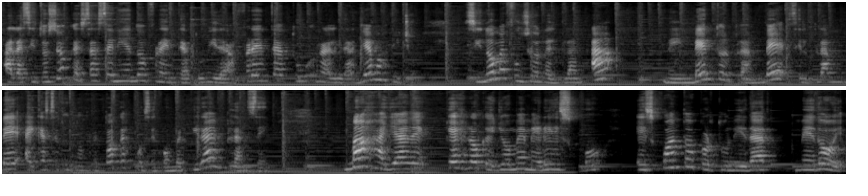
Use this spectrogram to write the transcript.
a la situación que estás teniendo frente a tu vida, frente a tu realidad. Ya hemos dicho, si no me funciona el plan A, me invento el plan B. Si el plan B hay que hacer unos retoques, pues se convertirá en plan C. Más allá de qué es lo que yo me merezco, es cuánta oportunidad me doy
